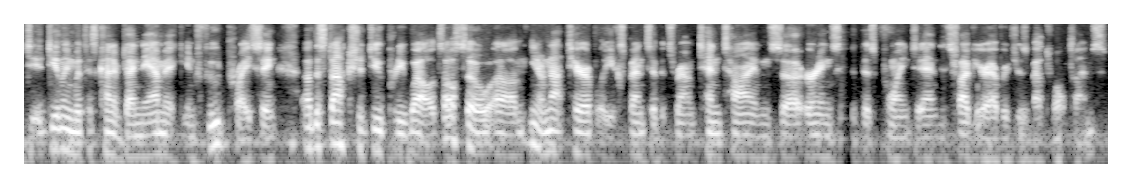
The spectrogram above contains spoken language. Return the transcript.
d- dealing with this kind of dynamic in food pricing, uh, the stock should do pretty well. It's also um, you know not terribly expensive. It's around 10 times uh, earnings at this point, and its five-year average is about 12 times.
